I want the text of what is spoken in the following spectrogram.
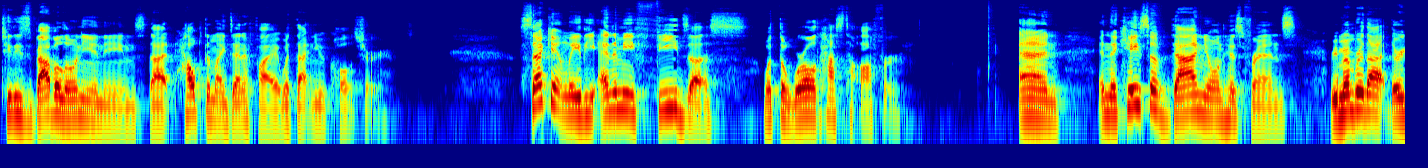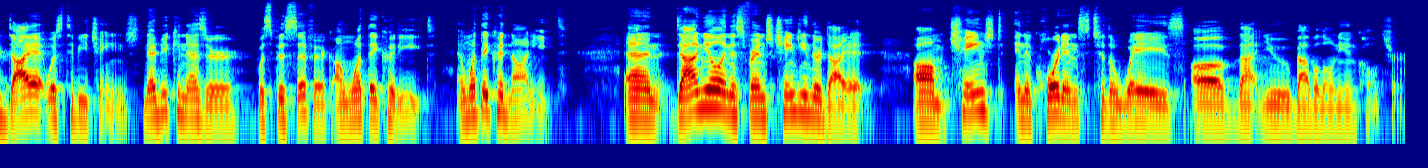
to these Babylonian names that helped them identify with that new culture. Secondly, the enemy feeds us what the world has to offer. And in the case of Daniel and his friends, remember that their diet was to be changed. Nebuchadnezzar was specific on what they could eat and what they could not eat. And Daniel and his friends changing their diet um, changed in accordance to the ways of that new Babylonian culture.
